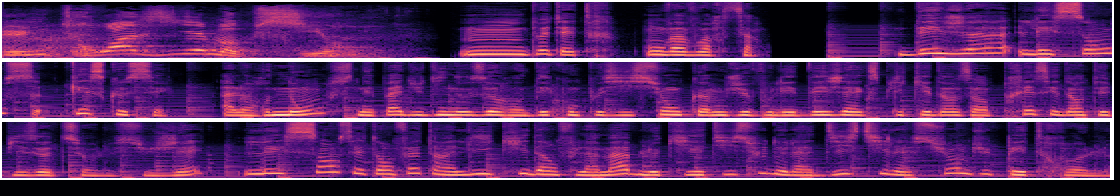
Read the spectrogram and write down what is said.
une troisième option. Hmm, Peut-être, on va voir ça. Déjà, l'essence, qu'est-ce que c'est? Alors non, ce n'est pas du dinosaure en décomposition comme je vous l'ai déjà expliqué dans un précédent épisode sur le sujet. L'essence est en fait un liquide inflammable qui est issu de la distillation du pétrole.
